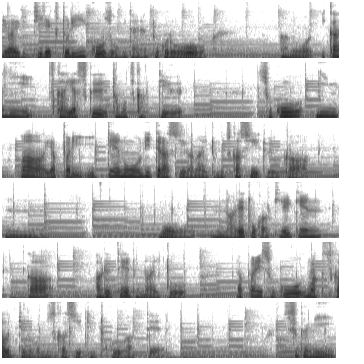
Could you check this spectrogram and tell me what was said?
いわゆるディレクトリ構造みたいなところを、あの、いかに使いやすく保つかっていう、そこにはやっぱり一定のリテラシーがないと難しいというか、うん、もう慣れとか経験がある程度ないと、やっぱりそこをうまく使うっていうのが難しいというところがあって、すぐに、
